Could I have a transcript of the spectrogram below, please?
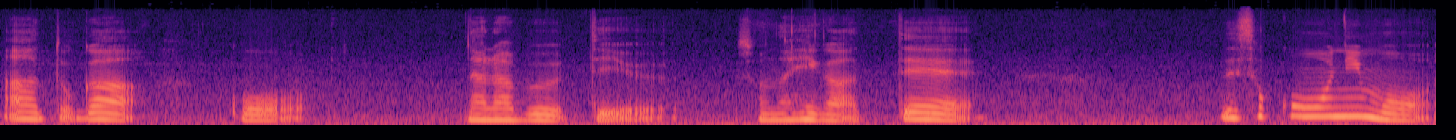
アートがこう並ぶっていうそんな日があってでそこにも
